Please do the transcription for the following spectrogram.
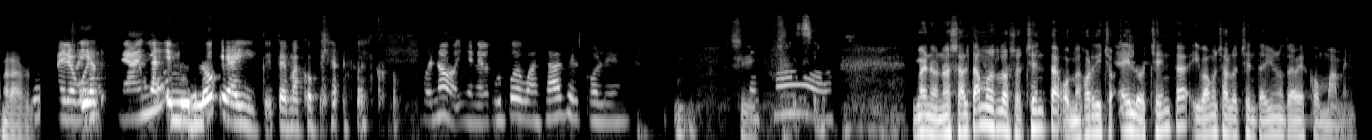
para, Pero bueno, este año... En mi blog hay temas conspiranoicos. Bueno, y en el grupo de WhatsApp del cole. Sí. Bueno, nos saltamos los 80, o mejor dicho, el 80, y vamos al 81 otra vez con Mamen.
